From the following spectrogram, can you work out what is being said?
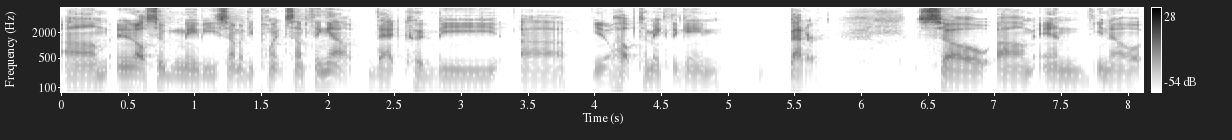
um, and it also maybe somebody points something out that could be uh, you know help to make the game better. So um, and you know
